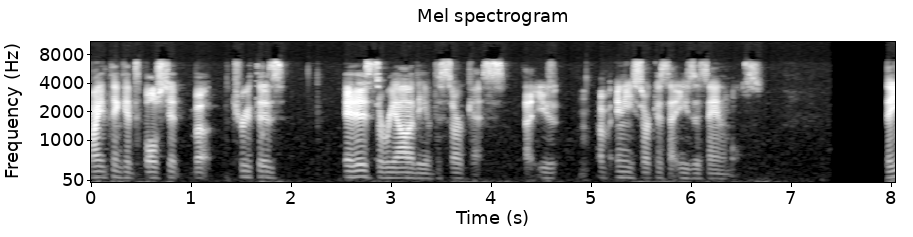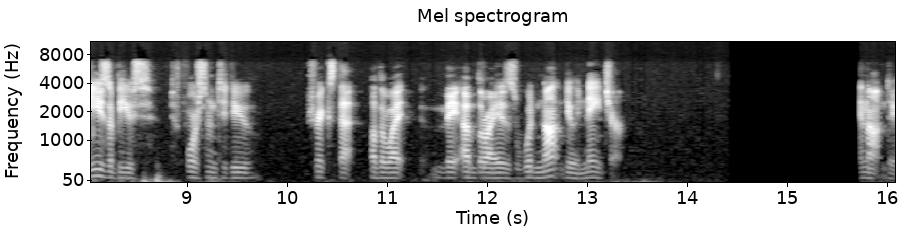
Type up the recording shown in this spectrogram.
might think it's bullshit, but the truth is, it is the reality of the circus that use of any circus that uses animals. They use abuse to force them to do tricks that otherwise they otherwise would not do in nature. Cannot do.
